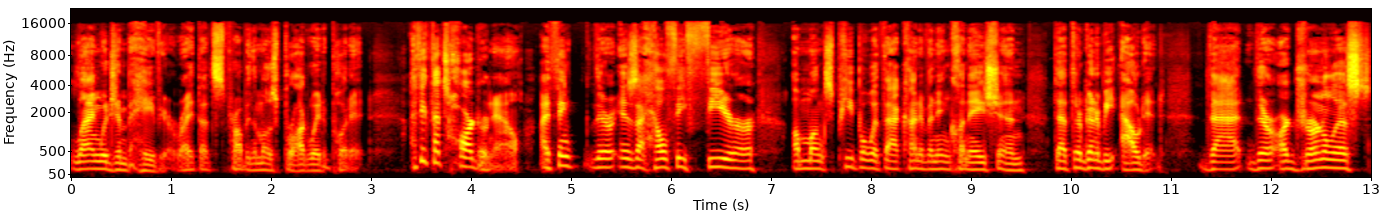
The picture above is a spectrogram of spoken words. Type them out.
language and behavior, right? That's probably the most broad way to put it. I think that's harder now. I think there is a healthy fear amongst people with that kind of an inclination that they're going to be outed, that there are journalists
